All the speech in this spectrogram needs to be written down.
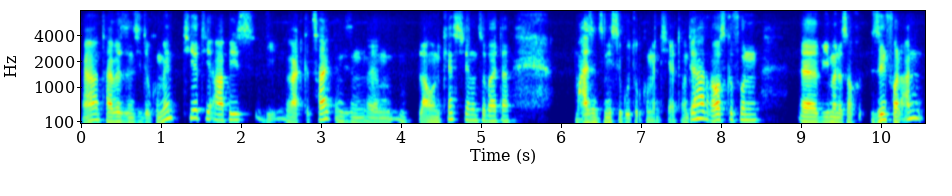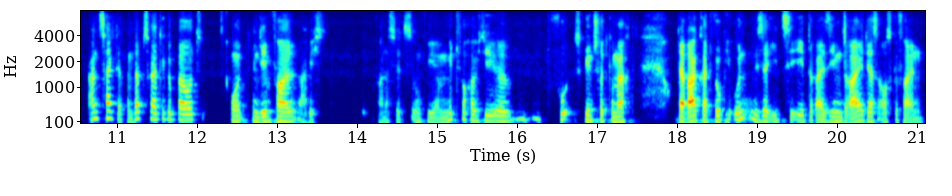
Ja, teilweise sind sie dokumentiert, die APIs, wie gerade gezeigt, in diesen ähm, blauen Kästchen und so weiter. Mal sind sie nicht so gut dokumentiert. Und der hat herausgefunden, äh, wie man das auch sinnvoll an, anzeigt. Er hat eine Webseite gebaut und in dem Fall habe ich war das jetzt irgendwie am Mittwoch, habe ich die äh, Screenshot gemacht. Und da war gerade wirklich unten dieser ICE 373, der ist ausgefallen.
